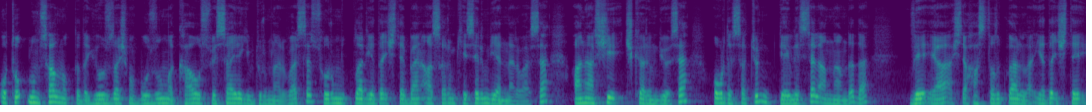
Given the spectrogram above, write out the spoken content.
o toplumsal noktada yozlaşma, bozulma, kaos vesaire gibi durumlar varsa, sorumluluklar ya da işte ben asarım keserim diyenler varsa, anarşi çıkarım diyorsa orada Satürn devletsel anlamda da veya işte hastalıklarla ya da işte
